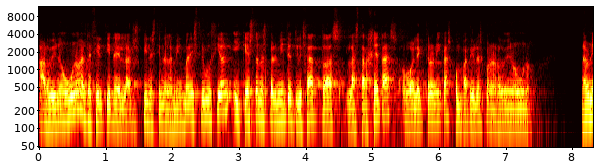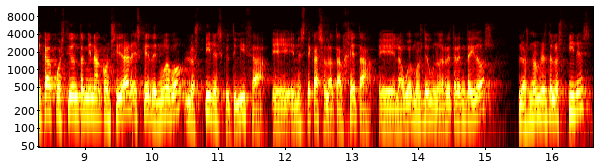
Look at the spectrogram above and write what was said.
Arduino 1, es decir, tiene, los pines tienen la misma distribución y que esto nos permite utilizar todas las tarjetas o electrónicas compatibles con Arduino 1. La única cuestión también a considerar es que, de nuevo, los pines que utiliza, eh, en este caso la tarjeta, eh, la WEMOS D1 R32, los nombres de los pines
